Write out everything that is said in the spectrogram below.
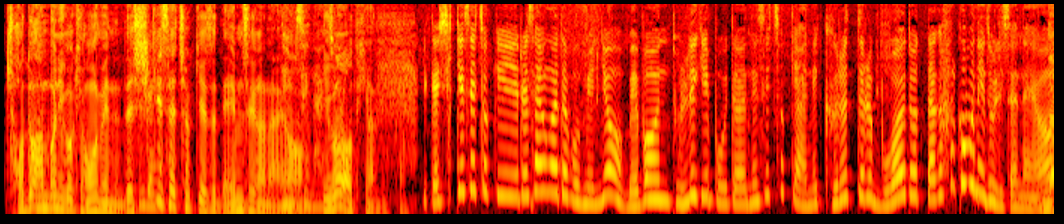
저도 한번 이거 경험했는데 식기세척기에서 냄새가 나요. 냄새. 이건 어떻게 합니까? 그러니까 식기세척기를 사용하다 보면요 매번 돌리기보다는 세척기 안에 그릇들을 모아뒀다가 한꺼번에 돌리잖아요. 네.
